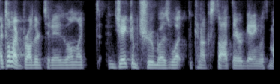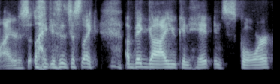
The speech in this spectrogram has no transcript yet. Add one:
I told my brother today as well. I'm like, Jacob Trouba is what the Canucks thought they were getting with Myers. Like, it's just like a big guy who can hit and score,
